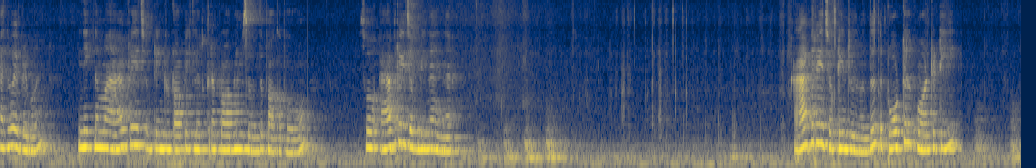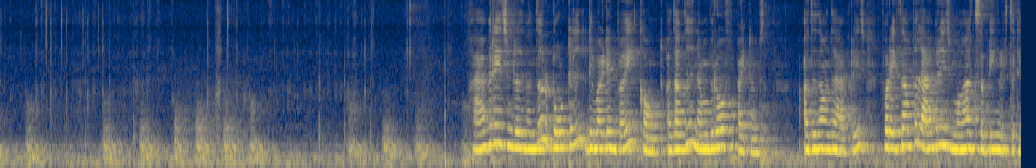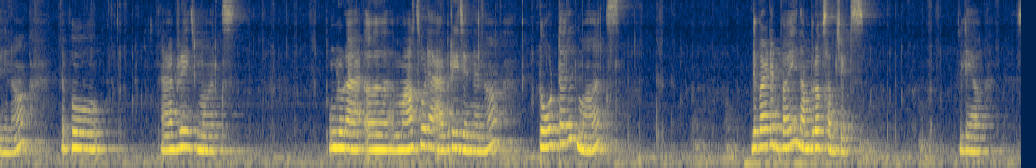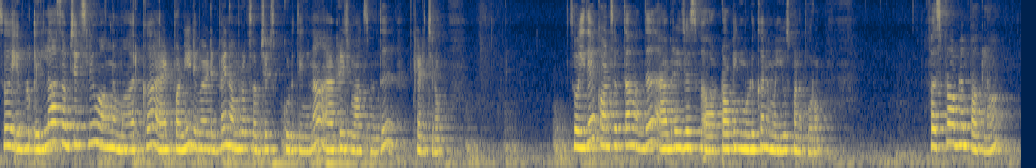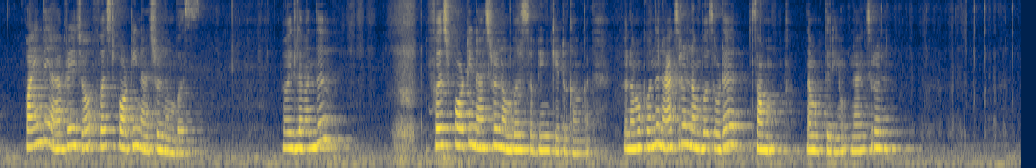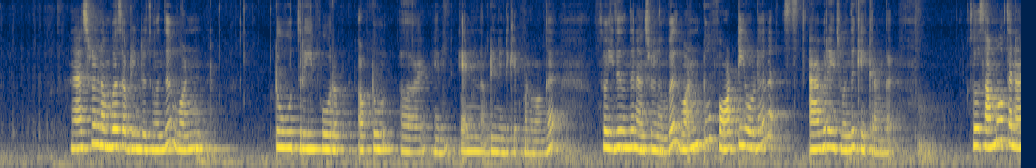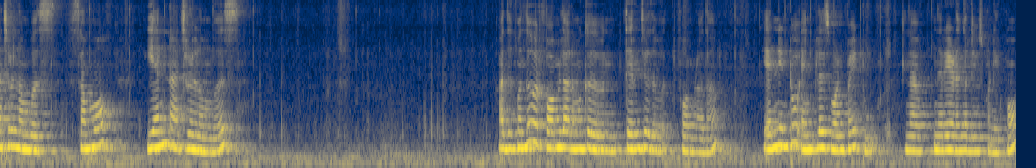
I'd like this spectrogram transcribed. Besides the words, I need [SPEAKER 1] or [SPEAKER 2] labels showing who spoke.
[SPEAKER 1] Hello every one இன்றைக்கி நம்ம average அப்படின்ற டாப்பிக்கில் இருக்கிற ப்ராப்ளம்ஸ் வந்து பார்க்க போகிறோம் ஸோ ஆவரேஜ் அப்படின்னா என்ன? ஆவரேஜ் அப்படின்றது வந்து த டோட்டல் குவான்டிட்டி ஆவரேஜ்ன்றது வந்து ஒரு டோட்டல் டிவைடட் பை கவுண்ட் அதாவது நம்பர் ஆஃப் ஐட்டம்ஸ் அதுதான் வந்து average for example average marks அப்படின்னு எடுத்துட்டிங்கன்னா இப்போது ஆவரேஜ் மார்க்ஸ் உங்களோட மார்க்ஸோட ஆவரேஜ் என்னென்னா total marks divided by number of subjects இல்லையா? ஸோ இவ்வளோ எல்லா சப்ஜெக்ட்ஸ்லேயும் வாங்கின மார்க்கை ஆட் பண்ணி divided by number of subjects கொடுத்தீங்கன்னா ஆவரேஜ் மார்க்ஸ் வந்து கிடச்சிரும். ஸோ இதே கான்செப்ட் தான் வந்து ஆவரேஜஸ் டாபிக் uh, முழுக்க நம்ம யூஸ் பண்ண போகிறோம் ஃபஸ்ட் ப்ராப்ளம் பார்க்கலாம். Find the average of first forty natural numbers so இதில் வந்து ஃபர்ஸ்ட் ஃபார்ட்டி நேச்சுரல் நம்பர்ஸ் அப்படின்னு கேட்டிருக்காங்க. ஸோ நமக்கு வந்து நேச்சுரல் நம்பர்ஸோட சம் நமக்கு தெரியும். நேச்சுரல் நேச்சுரல் நம்பர்ஸ் அப்படின்றது வந்து one two three four up up to n n அப்படின்னு இண்டிகேட் பண்ணுவாங்க. ஸோ இது வந்து நேச்சுரல் நம்பர் ஒன் டு ஃபார்ட்டியோட ஆவரேஜ் வந்து கேட்குறாங்க so sum of the natural numbers sum of n natural numbers அதுக்கு வந்து ஒரு ஃபார்முலா நமக்கு தெரிஞ்சது ஃபார்முலா தான். N into n plus one by two நிறைய இடங்கள் யூஸ் பண்ணியிருப்போம்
